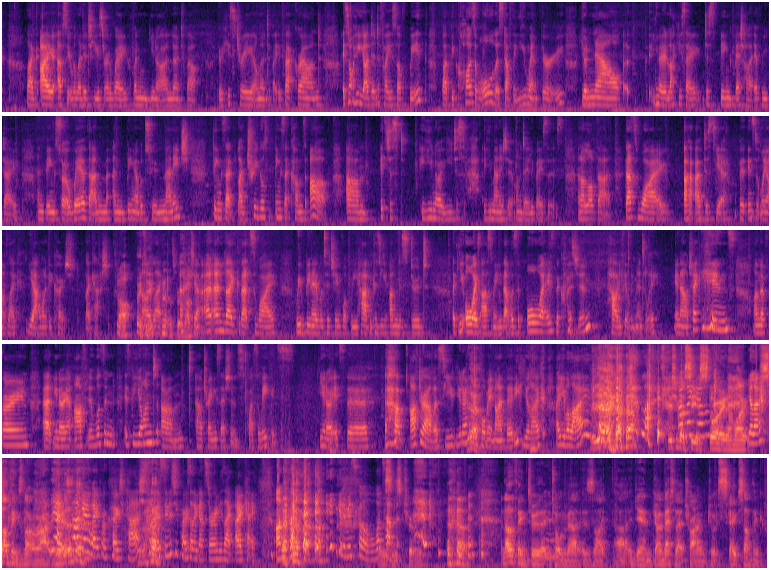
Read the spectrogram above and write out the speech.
like, I absolutely related to you straight away when, you know, I learnt about your history, I learnt about your background. It's not who you identify yourself with, but because of all the stuff that you went through, you're now, uh, you know, like you say, just being better every day and being so aware of that and, and being able to manage things that like triggers things that comes up um, it's just you know you just you manage it on a daily basis and i love that that's why i, I just yeah instantly i was like yeah i want to be coached by cash Oh, thank you. like- That's very nice. yeah and, and like that's why we've been able to achieve what we have because you understood like you always asked me that was always the question how are you feeling mentally in our check-ins on the phone at you know after it wasn't it's beyond um, our training sessions twice a week it's you know it's the after hours you, you don't have Yeah. to call me at 9.30 you're like are you alive Yeah. like, Especially if I'm I see like, your story and I'm like, You're like- something's not right Yeah, here. you can't get away from Coach Cash. So as soon as you post something on story, he's like, okay, on the back, you get a missed call. What's this happening? is true. Another thing too that you're talking about is like uh, again going back to that trying to escape something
